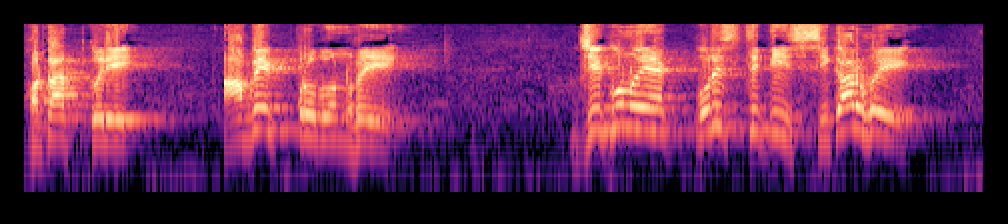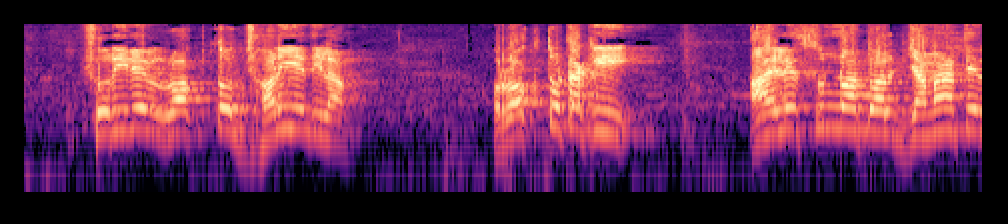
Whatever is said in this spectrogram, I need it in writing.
হঠাৎ করে আবেগপ্রবণ হয়ে যে কোনো এক পরিস্থিতি শিকার হয়ে শরীরের রক্ত ঝরিয়ে দিলাম। রক্তটা কি আহলে সুন্নতল জামায়াতের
